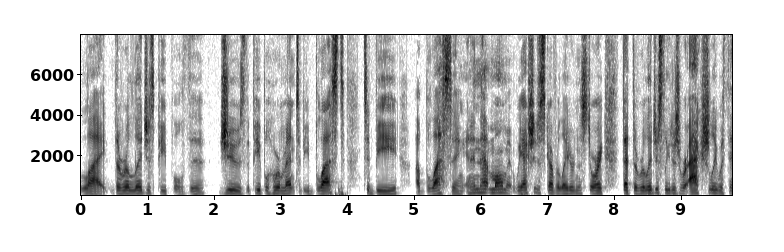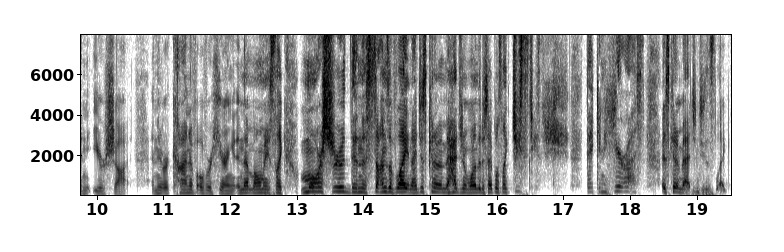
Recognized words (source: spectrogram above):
light. The religious people, the Jews, the people who were meant to be blessed, to be a blessing. And in that moment, we actually discover later in the story that the religious leaders were actually within earshot and they were kind of overhearing it. In that moment, he's like, more shrewd than the sons of light. And I just kind of imagine one of the disciples like, Jesus, Jesus, shh, they can hear us. I just can imagine Jesus like,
